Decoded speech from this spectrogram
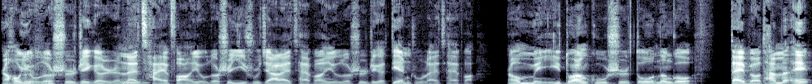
然后有的是这个人来采访，有的是艺术家来采访，有的是这个店主来采访，然后每一段故事都能够代表他们，哎，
